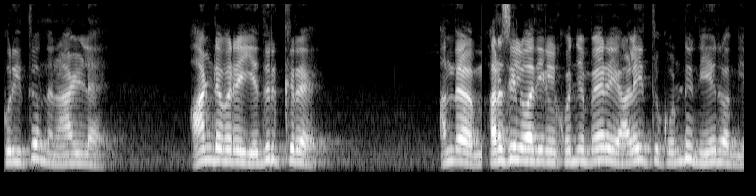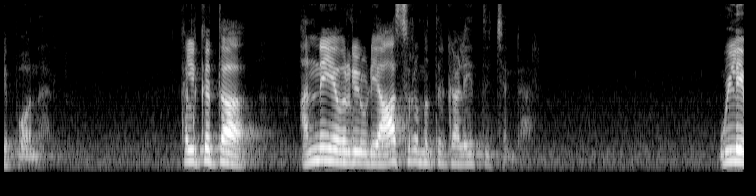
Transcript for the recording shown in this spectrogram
குறித்து அந்த நாளில் ஆண்டவரை எதிர்க்கிற அந்த அரசியல்வாதிகள் கொஞ்சம் பேரை அழைத்து கொண்டு நேரு அங்கே போனார். கல்கத்தா அன்னை அவர்களுடைய ஆசிரமத்திற்கு அழைத்து சென்றார். உள்ளே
